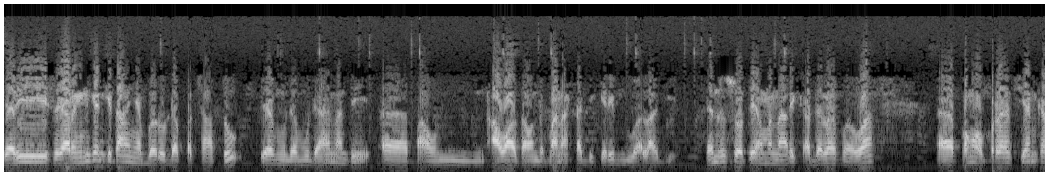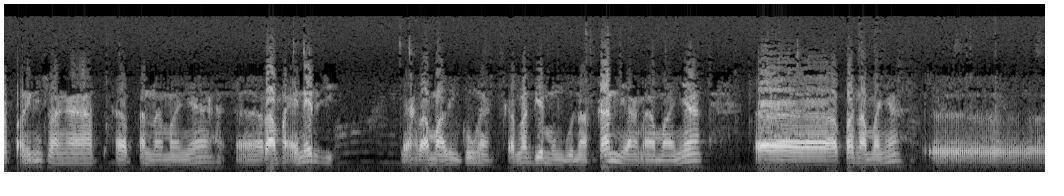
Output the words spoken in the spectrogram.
Dari sekarang ini kan kita hanya baru dapat satu, ya mudah-mudahan nanti eh, tahun awal tahun depan akan dikirim dua lagi. Dan sesuatu yang menarik adalah bahwa eh, pengoperasian kapal ini sangat apa namanya eh, ramah energi, ya ramah lingkungan, karena dia menggunakan yang namanya eh, apa namanya eh,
